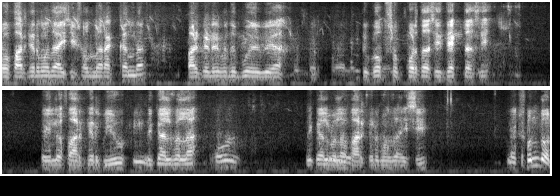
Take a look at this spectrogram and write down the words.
আমরা পার্কের মধ্যে আইছি সন্ধ্যার একখান্দা পার্কের মধ্যে বয়ে বইয়া একটু গপসপ করতেছি দেখতাছি। এইলো পার্কের ভিউ বিকালবেলা। বিকালবেলা পার্কের মধ্যে আইছি। অনেক সুন্দর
